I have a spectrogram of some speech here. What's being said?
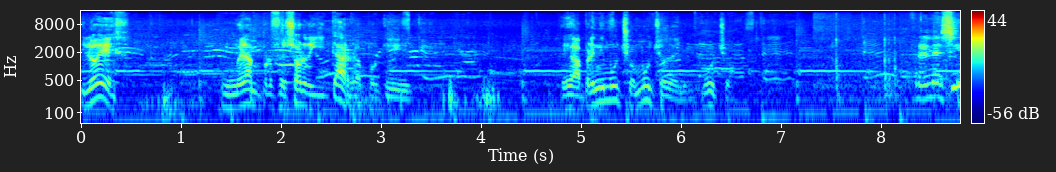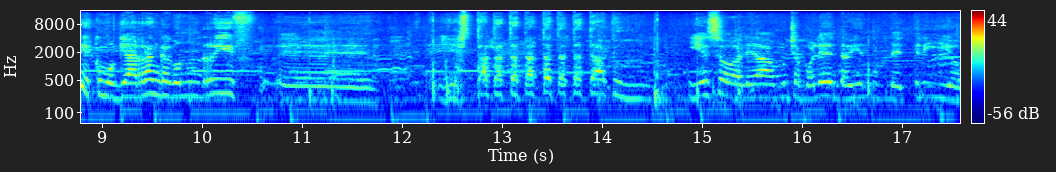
y lo es, un gran profesor de guitarra, porque eh, aprendí mucho, mucho de él, mucho. Frenesí es como que arranca con un riff eh, y es ta ta ta ta ta ta ta y eso le da mucha polenta, bien de trío.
